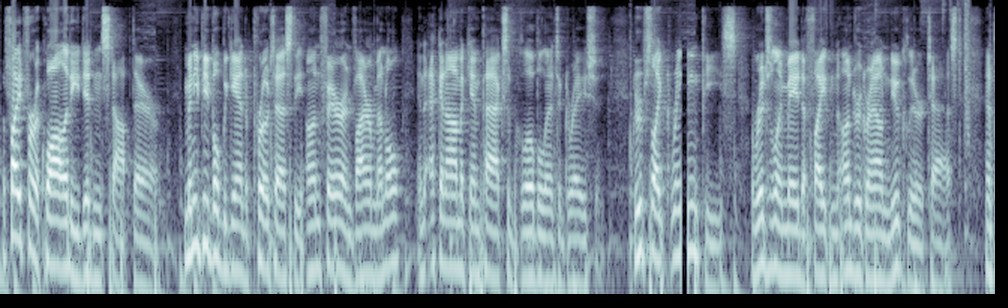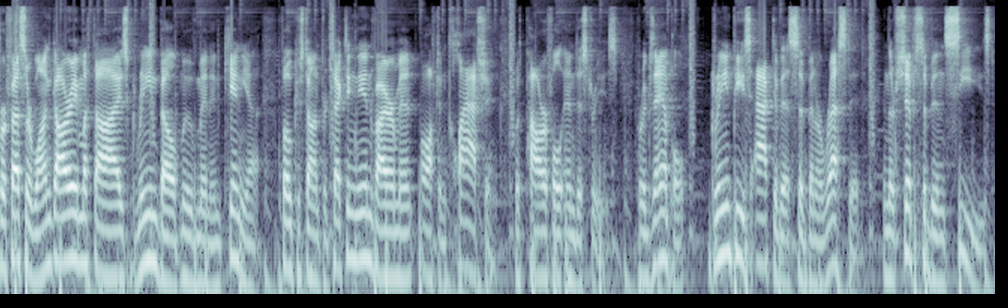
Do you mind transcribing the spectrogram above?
The fight for equality didn't stop there. Many people began to protest the unfair environmental and economic impacts of global integration. Groups like Greenpeace, originally made to fight an underground nuclear test, and Professor Wangari Maathai's Green Belt movement in Kenya focused on protecting the environment, often clashing with powerful industries. For example, Greenpeace activists have been arrested and their ships have been seized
